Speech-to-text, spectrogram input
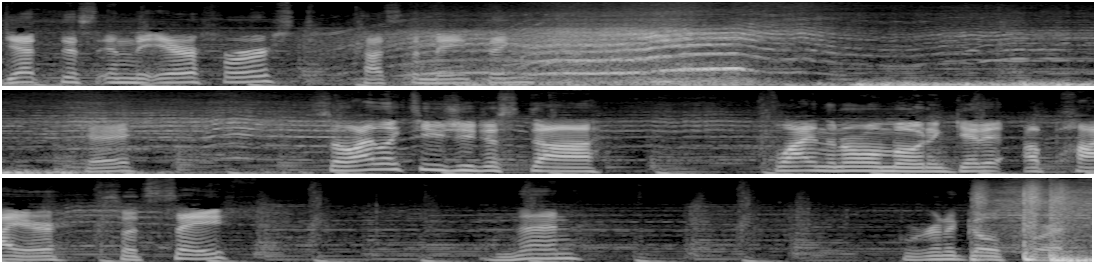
get this in the air first. That's the main thing. Okay, so I like to usually just uh, fly in the normal mode and get it up higher so it's safe. And then we're gonna go for it.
